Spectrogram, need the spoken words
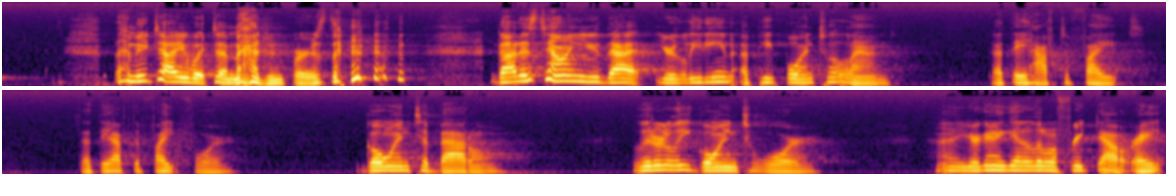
Let me tell you what to imagine first. God is telling you that you're leading a people into a land that they have to fight, that they have to fight for, go into battle literally going to war. Uh, you're going to get a little freaked out, right?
